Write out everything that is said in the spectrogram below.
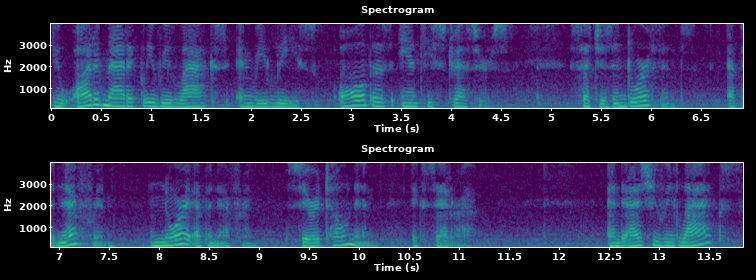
you automatically relax and release all those anti stressors, such as endorphins, epinephrine, norepinephrine, serotonin, etc. And as you relax,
